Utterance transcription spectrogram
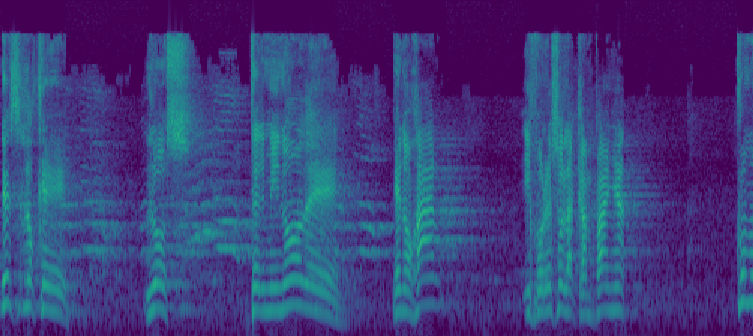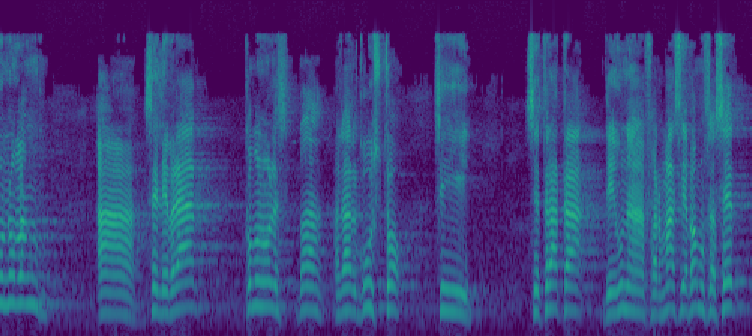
es lo que los terminó de enojar y por eso la campaña, ¿cómo no van a celebrar? ¿Cómo no les va a dar gusto si se trata de una farmacia, vamos a ser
